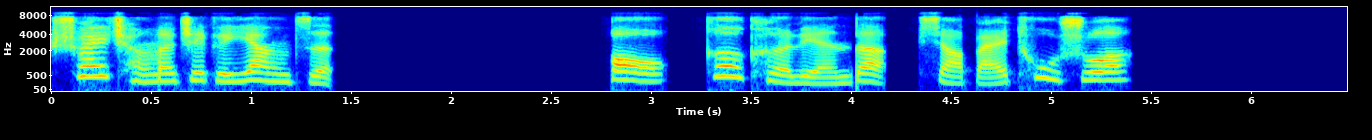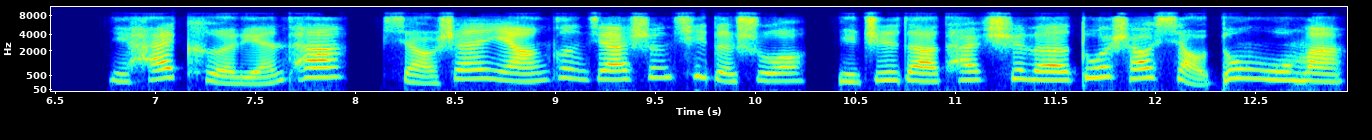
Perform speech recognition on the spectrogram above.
摔成了这个样子。”哦，够可怜的。小白兔说：“你还可怜它？”小山羊更加生气的说：“你知道它吃了多少小动物吗？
